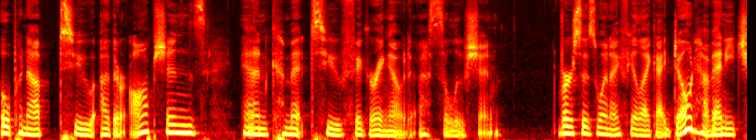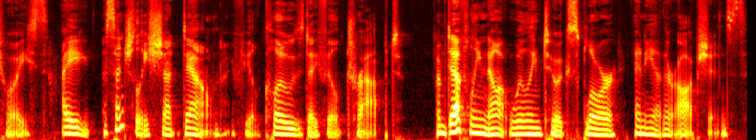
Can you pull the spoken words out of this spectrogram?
open up to other options, and commit to figuring out a solution. Versus when I feel like I don't have any choice, I essentially shut down. I feel closed, I feel trapped. I'm definitely not willing to explore any other options.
